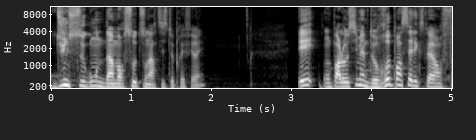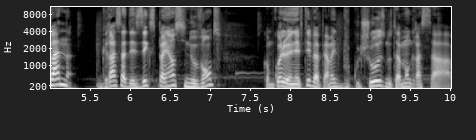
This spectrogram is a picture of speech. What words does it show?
d'une seconde d'un morceau de son artiste préféré. Et on parle aussi même de repenser l'expérience fan grâce à des expériences innovantes, comme quoi le NFT va permettre beaucoup de choses, notamment grâce à,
